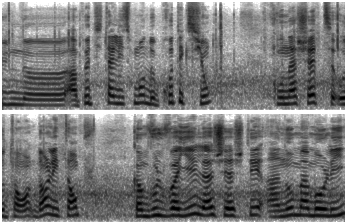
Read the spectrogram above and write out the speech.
euh, un petit talisman de protection qu'on achète dans les temples. Comme vous le voyez là j'ai acheté un omamori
